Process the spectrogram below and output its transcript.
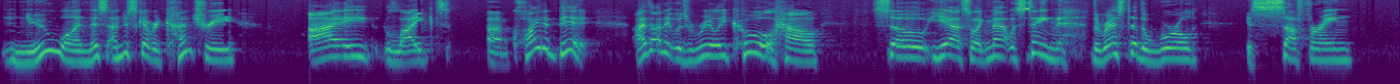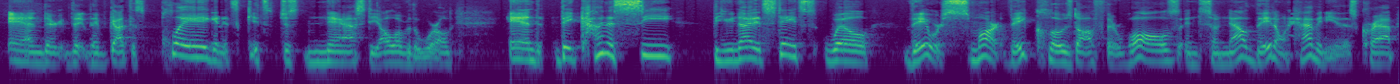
new one, this undiscovered country I liked um, quite a bit. I thought it was really cool how, so yeah, so like Matt was saying, the rest of the world is suffering and they're, they, they've got this plague and it's it's just nasty all over the world. And they kind of see the united states well they were smart. They closed off their walls and so now they don't have any of this crap.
